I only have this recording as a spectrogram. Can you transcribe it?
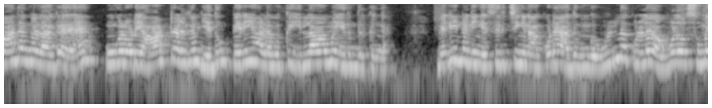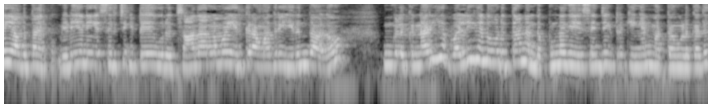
மாதங்களாக உங்களுடைய ஆற்றல்கள் எதுவும் பெரிய அளவுக்கு இல்லாம இருந்திருக்குங்க. வெளியில நீங்க சிரிச்சீங்கன்னா கூட அது உங்க உள்ளக்குள்ள அவ்வளோ சுமையாகத்தான் இருக்கும். வெளியே நீங்க சிரிச்சுக்கிட்டு ஒரு சாதாரணமா இருக்கிற மாதிரி இருந்தாலும் உங்களுக்கு நிறைய வழிகளோடு தான் அந்த புன்னகையை செஞ்சுக்கிட்டு இருக்கீங்கன்னு மற்றவங்களுக்கு அது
